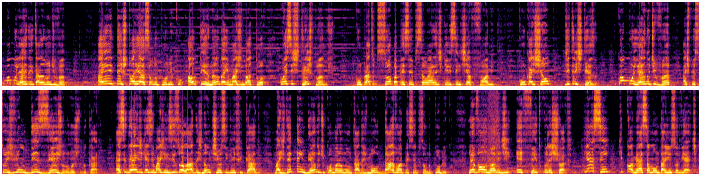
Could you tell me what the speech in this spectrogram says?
e uma mulher deitada num divã. Aí ele testou a reação do público alternando a imagem do ator com esses três planos. Com o prato de sopa, a percepção era de que ele sentia fome. Com o caixão, de tristeza. Com a mulher no divã, as pessoas viam um desejo no rosto do cara. Essa ideia de que as imagens isoladas não tinham significado, mas dependendo de como eram montadas moldavam a percepção do público, levou o nome de efeito Kuleshov. E é assim que começa a montagem soviética.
